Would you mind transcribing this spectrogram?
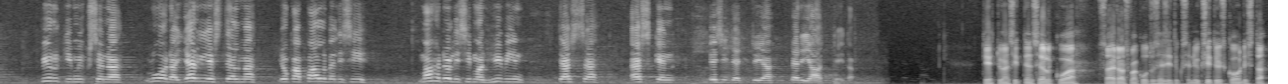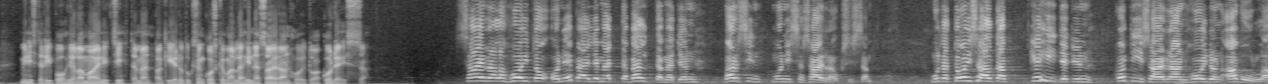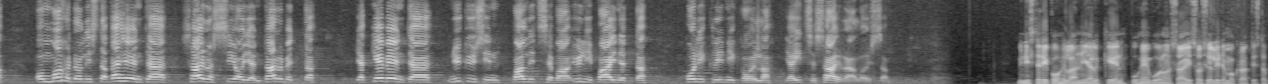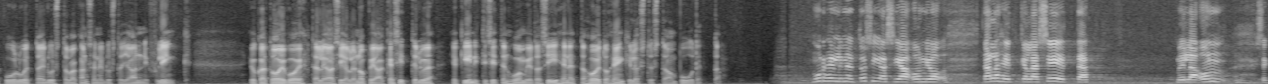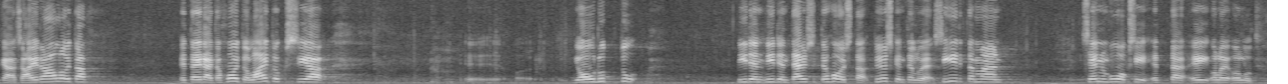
pyrkimyksenä luoda järjestelmä, joka palvelisi mahdollisimman hyvin tässä äsken esitettyjä periaatteita. Tehtyään sitten selkoa sairausvakuutusesityksen yksityiskohdista, ministeri Pohjala mainitsi tämän lakiehdotuksen koskevan lähinnä sairaanhoitoa kodeissa. Sairaalahoito on epäilemättä välttämätön varsin monissa sairauksissa, mutta toisaalta kehitetyn kotisairaanhoidon avulla on mahdollista vähentää sairassijojen tarvetta ja keventää nykyisin vallitsevaa ylipainetta poliklinikoilla ja itse sairaaloissa. Ministeri Pohjolan jälkeen puheenvuoron sai sosiaalidemokraattista puoluetta edustava kansanedustaja Anni Flink, joka toivoi tälle asialle nopeaa käsittelyä ja kiinnitti sitten huomiota siihen, että hoitohenkilöstöstä on puutetta. Murheellinen tosiasia on jo tällä hetkellä se, että meillä on sekä sairaaloita että eräitä hoitolaitoksia jouduttu niiden, niiden täysitehoista työskentelyä siirtämään sen vuoksi, että ei ole ollut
